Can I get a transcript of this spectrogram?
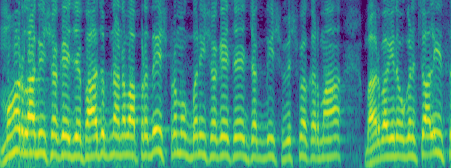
મોહર લાગી શકે છે. ભાજપના નવા પ્રદેશ પ્રમુખ બની શકે છે જગદીશ વિશ્વકર્મા. બાર વાગીને ઓગણચાલીસ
